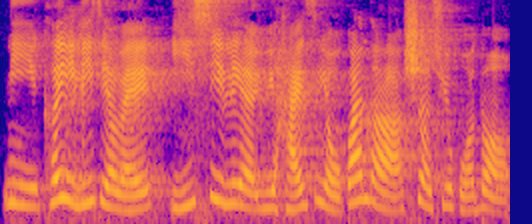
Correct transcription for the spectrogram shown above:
你可以理解为一系列与孩子有关的社区活动。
